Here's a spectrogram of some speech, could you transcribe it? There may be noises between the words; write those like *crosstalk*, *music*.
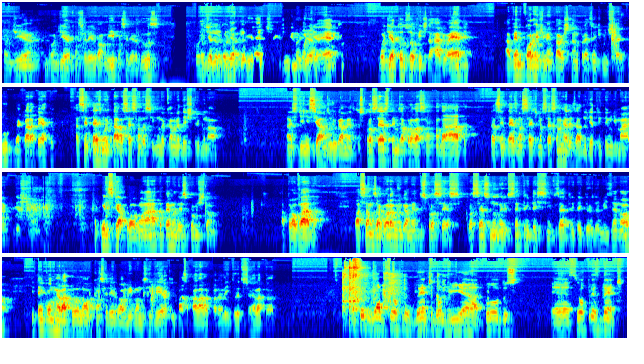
Bom dia, bom dia, conselheiro Valmir, conselheira Dulce. Bom, bom dia, doutor Bom, bom dia, dia Érica. Bom dia a todos os ouvintes da Rádio Web. Havendo coro regimental estando presente o Ministério Público, declara aberta a centésima oitava sessão da segunda Câmara deste Tribunal. Antes de iniciarmos o julgamento dos processos, temos a aprovação da ata da centésima sétima sessão realizada no dia 31 de maio deste ano. Aqueles que aprovam a ata permaneçam como estão. Aprovada. Passamos agora ao julgamento dos processos. Processo número 135.032-2019, que tem como relator o novo conselheiro Valmir Gomes Ribeiro, a quem passa a palavra para a leitura do seu relatório. Muito obrigado, senhor presidente. Bom dia a todos. É, senhor presidente,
